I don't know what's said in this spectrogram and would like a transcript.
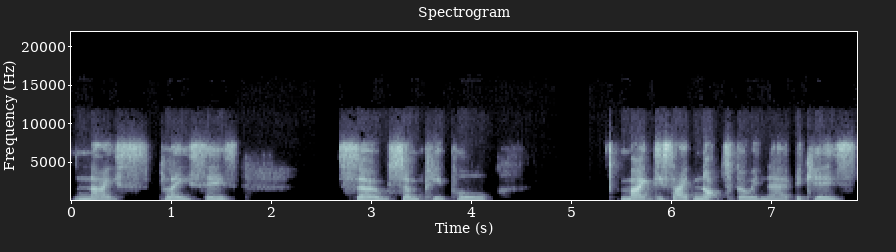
nice places. So some people might decide not to go in there because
